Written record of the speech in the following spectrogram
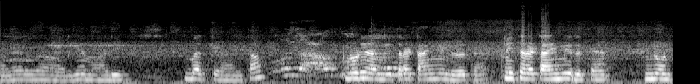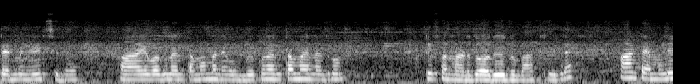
ಮನೆಯೆಲ್ಲ ಅಡುಗೆ ಮಾಡಿ ಬರ್ತೀರಾ ಅಂತ. ನೋಡಿ, ನಂಗೆ ಈ ಥರ ಟೈಮಿಂಗ್ ಇರುತ್ತೆ. ಈ ಥರ ಟೈಮ್ ಇರುತ್ತೆ. ಇನ್ನೂ ಒಂದು ಟೆನ್ ಮಿನಿಟ್ಸ್ ಇದೆ. ಇವಾಗ ನನ್ನ ತಮ್ಮ ಮನೆಗೆ ಹೋಗಬೇಕು. ನನ್ನ ತಮ್ಮ ಏನಾದರೂ ಟಿಫನ್ ಮಾಡೋದು, ಅದು ಇದು ಬಾಕಿ ಇದ್ದರೆ ಆ ಟೈಮಲ್ಲಿ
